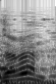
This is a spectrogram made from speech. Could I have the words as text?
যাবেন?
